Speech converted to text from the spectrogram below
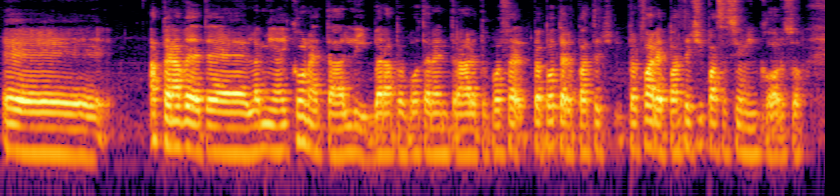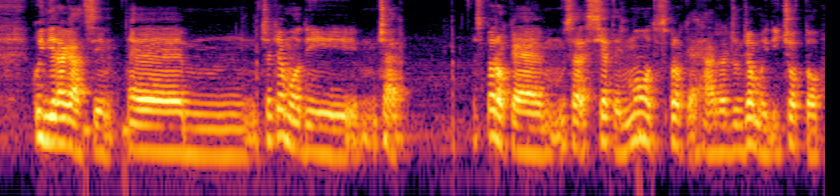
eh, appena avete la mia iconetta libera per poter entrare, per, poter, per, poter per fare partecipare a sessioni in corso. Quindi ragazzi, ehm, cerchiamo di... cioè spero che siate in molti, spero che raggiungiamo i 18,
